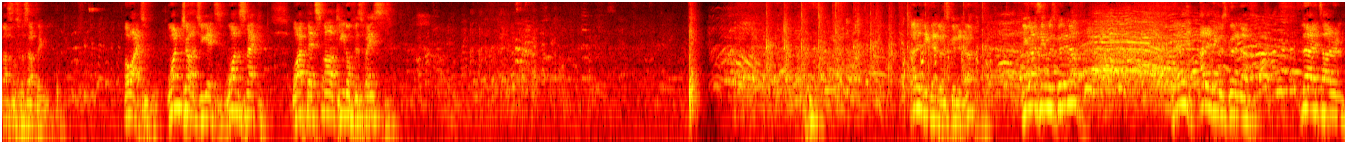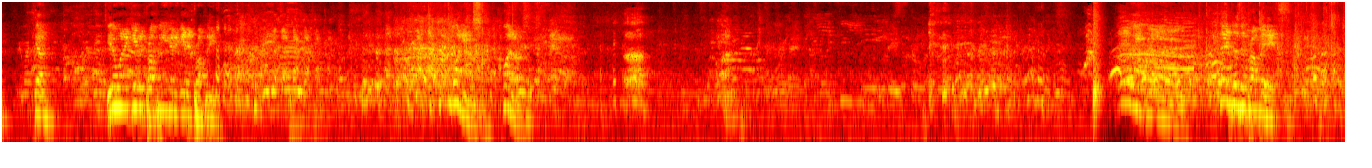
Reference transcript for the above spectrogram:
muscles for something. All right, one chance you get, one smack. Wipe that smile clean off his face. I didn't think that was good enough. You guys think it was good enough? I didn't think it was good enough. No, Tyron, come. You don't want to give it properly, you're going to get it properly. One inch. Why not? On. There we go. That was a proper hit.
